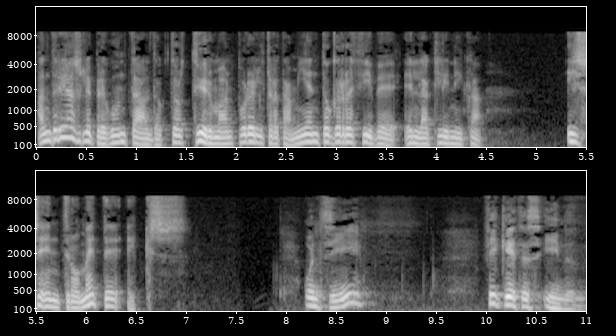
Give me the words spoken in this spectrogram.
Andreas le pregunta al doctor Thürmann por el tratamiento que recibe en la clínica y se entromete ex. Und Sie? Wie geht es Ihnen?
